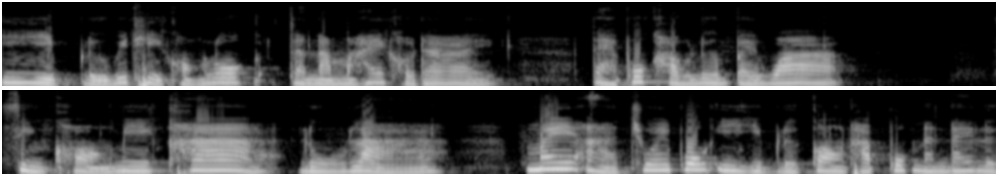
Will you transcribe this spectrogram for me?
อียิปต์หรือวิถีของโลกจะนำมาให้เขาได้ แต่พวกเขาลืมไปว่า สิ่งของมีค่าหรูหราไม่อาจช่วยพวกอียิปต์หรือกองทัพพวกนั้นได้เล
